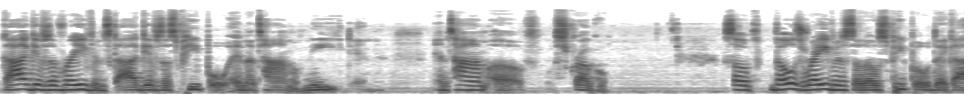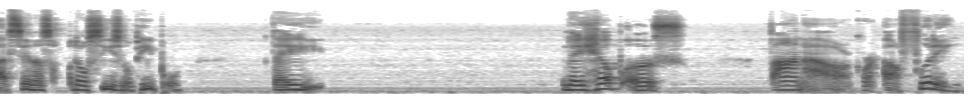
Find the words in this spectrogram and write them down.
God gives us ravens. God gives us people in a time of need and in time of struggle. So those ravens or those people that God sent us, those seasonal people, they they help us find our our footing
